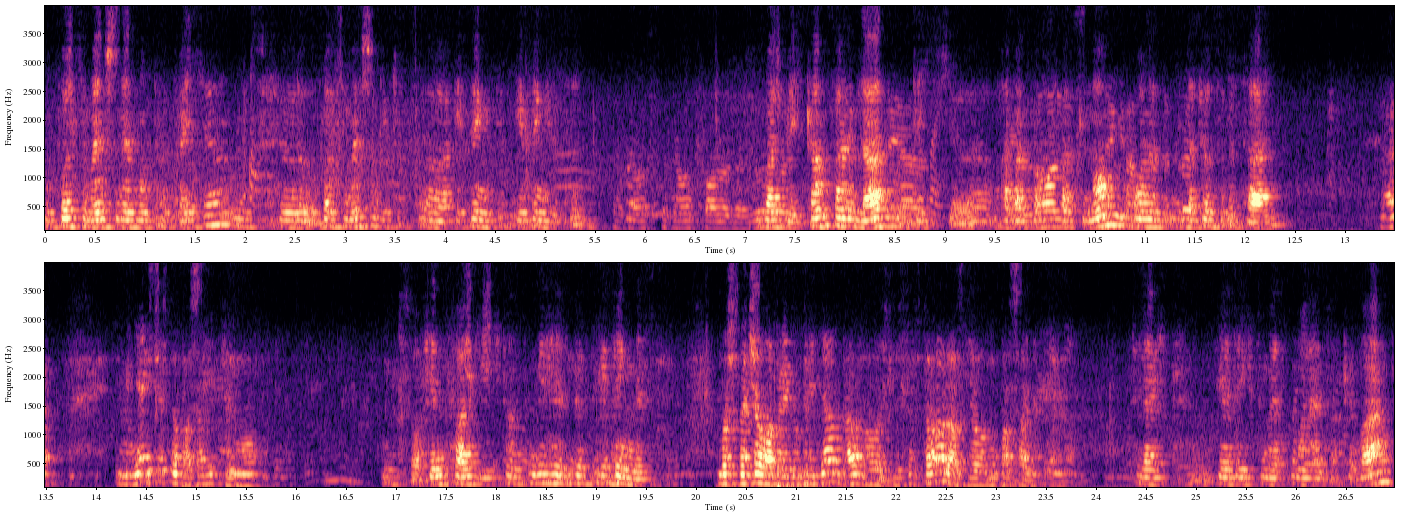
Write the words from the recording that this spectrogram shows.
und solche Menschen nennt man Verbrecher und für solche Menschen gibt es äh, Gefäng Gefängnisse. Zum. Beispiel, ich kam zu einem Laden und ich äh, habe einfach was genommen, ohne dafür zu bezahlen. Да? И меня, естественно, посадят в тюрьму. Und auf jeden Fall Ge Gefängnis. Может, сначала предупредят, да, но если второй раз дело, ну посадят. Vielleicht werde ich zum ersten Mal einfach gewarnt,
